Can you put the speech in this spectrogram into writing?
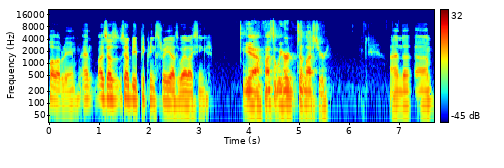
Probably, and there's, there'll be Pikmin three as well, I think. Yeah, that's what we heard said last year. And uh, um,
